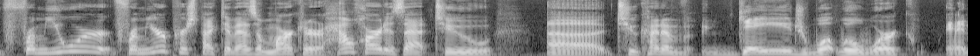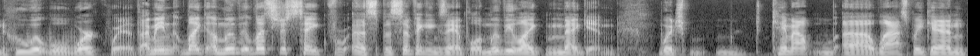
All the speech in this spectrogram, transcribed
From your from your perspective as a marketer, how hard is that to uh, to kind of gauge what will work and who it will work with. I mean, like a movie. Let's just take a specific example: a movie like Megan, which came out uh, last weekend,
